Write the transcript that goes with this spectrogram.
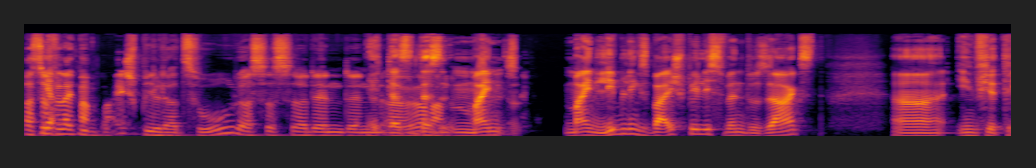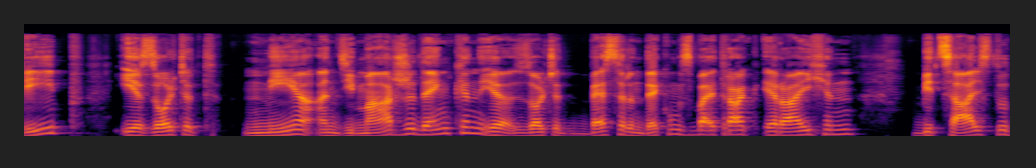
Hast du ja. vielleicht mal ein Beispiel dazu, dass das äh, den, den äh, das, das, mein, mein Lieblingsbeispiel ist, wenn du sagst, äh, im Vertrieb, ihr solltet mehr an die Marge denken, ihr solltet besseren Deckungsbeitrag erreichen, bezahlst du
